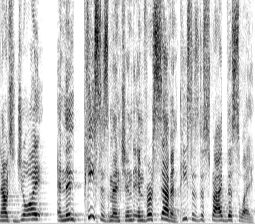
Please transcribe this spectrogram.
Now, it's joy and then peace is mentioned in verse 7. Peace is described this way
